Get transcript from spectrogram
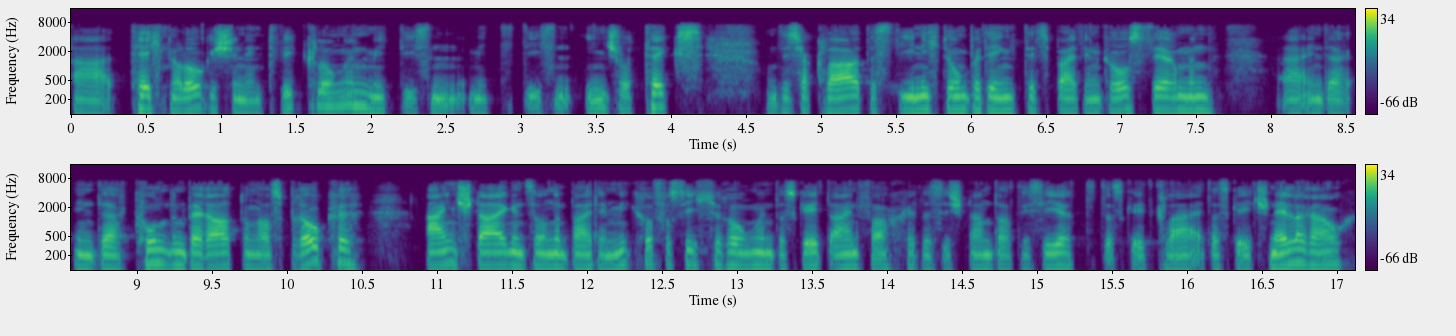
äh, technologischen Entwicklungen, mit diesen, mit diesen Injotechs und ist ja klar, dass die nicht unbedingt jetzt bei den Großfirmen äh, in, der, in der Kundenberatung als Broker einsteigen, sondern bei den Mikroversicherungen. Das geht einfacher, das ist standardisiert, das geht klar, das geht schneller auch.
